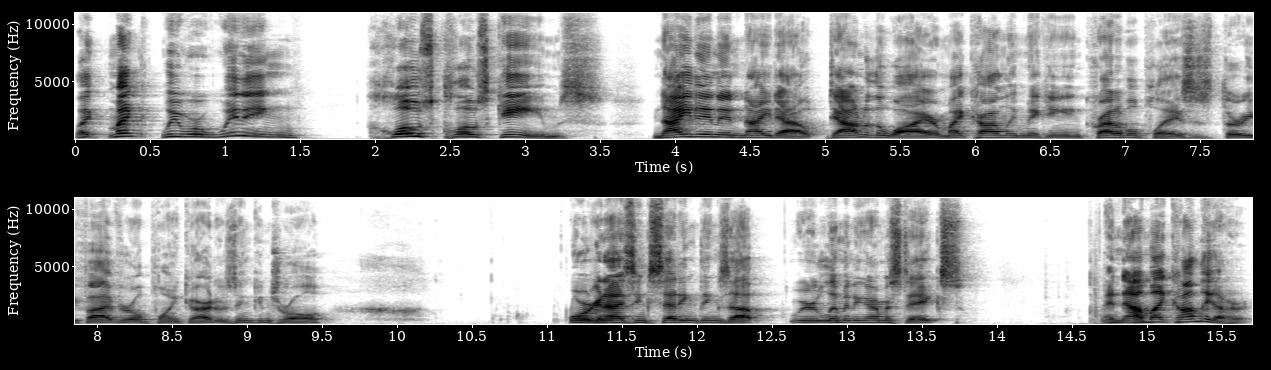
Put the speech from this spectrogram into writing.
Like Mike, we were winning close, close games night in and night out, down to the wire. Mike Conley making incredible plays. as a 35 year old point guard who's in control, organizing, setting things up. We were limiting our mistakes. And now Mike Conley got hurt.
